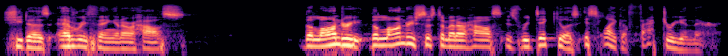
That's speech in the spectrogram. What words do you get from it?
She does everything in our house. The laundry, the laundry system at our house is ridiculous. It's like a factory in there.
